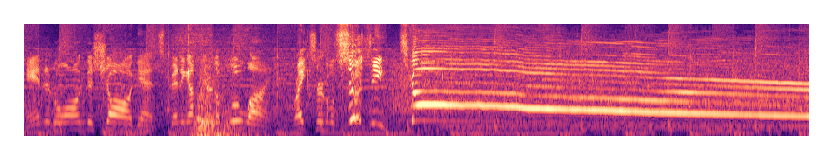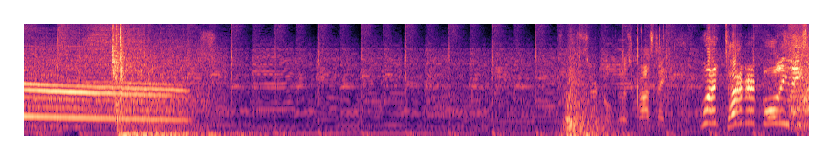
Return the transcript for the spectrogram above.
Handed along to Shaw again, spinning up near the blue line. Right circle, Susie scores! Cross line. One timer, Boldy, they score!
